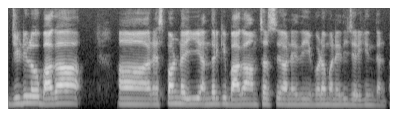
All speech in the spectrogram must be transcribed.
జీడీలో బాగా రెస్పాండ్ అయ్యి అందరికీ బాగా ఆన్సర్స్ అనేది ఇవ్వడం అనేది జరిగిందంట.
